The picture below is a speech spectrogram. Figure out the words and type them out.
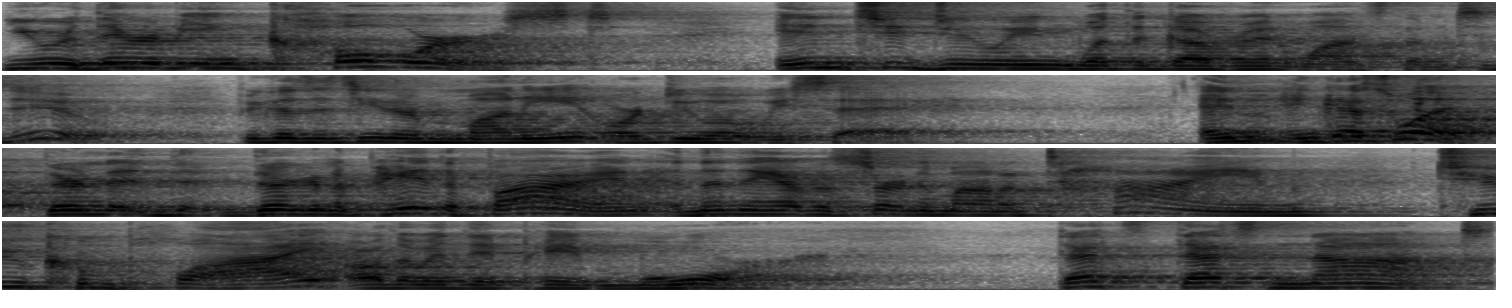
You are there being coerced into doing what the government wants them to do because it's either money or do what we say. And, and guess what? They're, they're going to pay the fine and then they have a certain amount of time to comply, otherwise they pay more. That's, that's, not,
